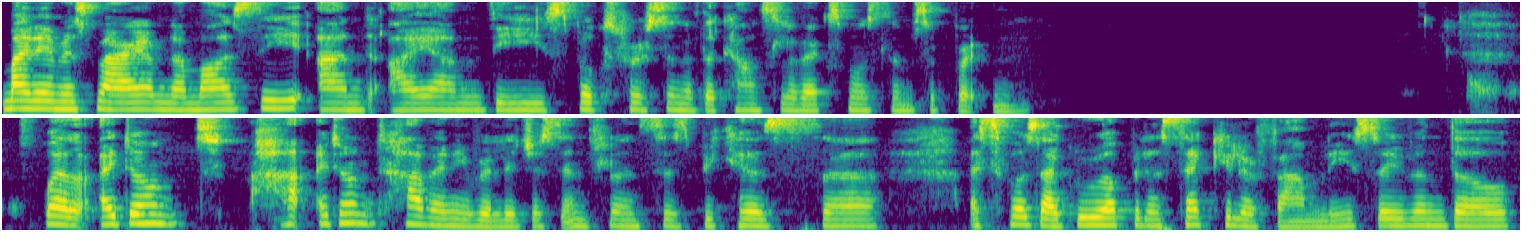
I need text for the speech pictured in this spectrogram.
My name is Maryam Namazie, and I am the spokesperson of the Council of Ex Muslims of Britain. Well, I don't. Ha- I don't have any religious influences because uh, I suppose I grew up in a secular family. So even though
